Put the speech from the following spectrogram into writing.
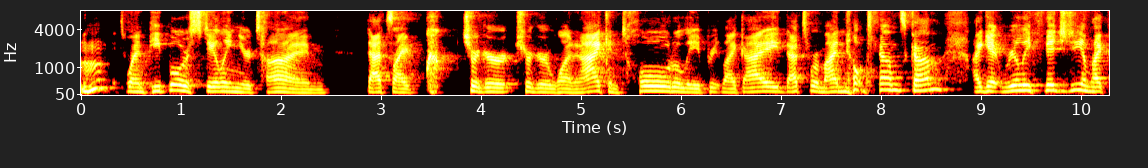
Mm-hmm. it's when people are stealing your time that's like trigger trigger one. And i can totally pre- like i that's where my meltdowns come. I get really fidgety. I'm like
